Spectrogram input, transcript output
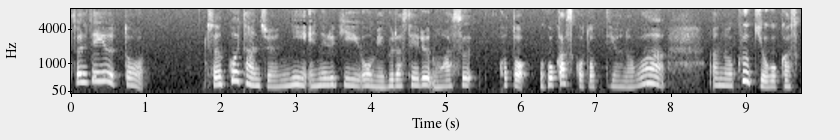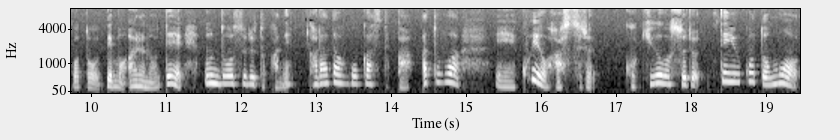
それで言うとすっごい単純にエネルギーを巡らせる回すこと動かすことっていうのはあの空気を動かすことでもあるので運動するとかね体を動かすとかあとは、えー、声を発する呼吸をするっていうことも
